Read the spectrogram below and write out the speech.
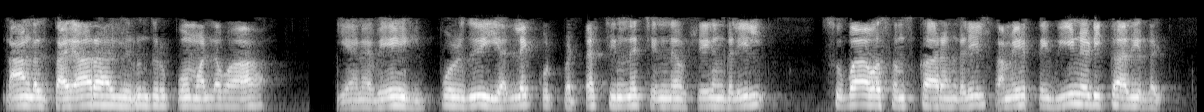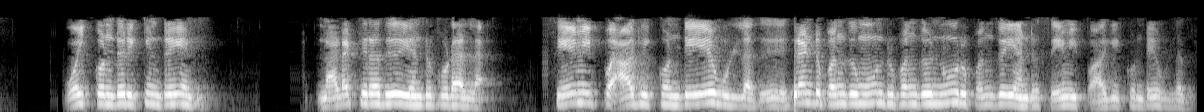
நாங்கள் தயாராக இருந்திருப்போம் அல்லவா? எனவே இப்பொழுது எல்லைக்குட்பட்ட சின்ன சின்ன விஷயங்களில் சுபாவ சம்ஸ்காரங்களில் சமயத்தை வீணடிக்காதீர்கள். போய்கொண்டிருக்கின்றேன் நடக்கிறது என்று கூட அல்ல. சேமிப்பு ஆகிக்கொண்டே உள்ளது. இரண்டு பங்கு மூன்று பங்கு நூறு பங்கு என்று சேமிப்பு ஆகிக்கொண்டே உள்ளது.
